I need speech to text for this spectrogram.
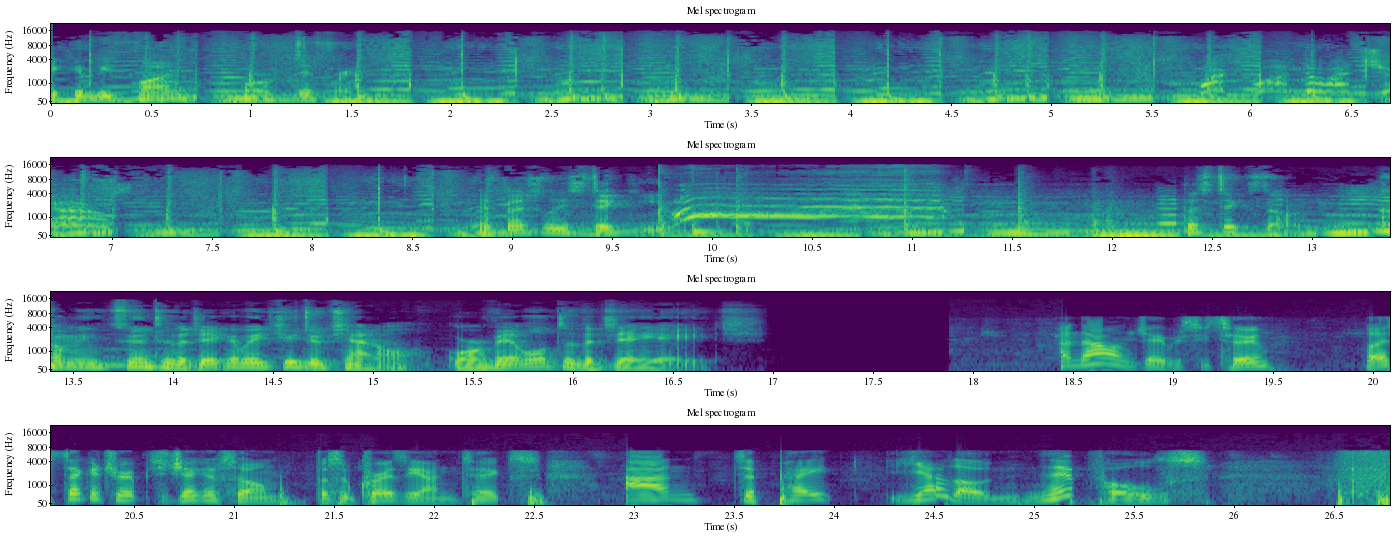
it can be fun or different. Which one do I choose? especially sticky. The Stick Zone, coming soon to the Jacob H YouTube channel, or available to the JH. And now on JBC2, let's take a trip to Jacob's home for some crazy antics. And to paint yellow nipples.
